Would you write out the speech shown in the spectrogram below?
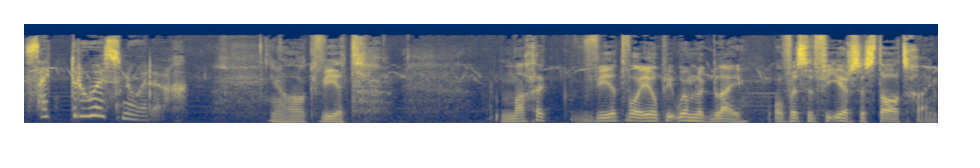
Sy troos nodig. Ja, ek weet. Mag ek weet waar jy op die oomblik bly of is dit vir eers 'n staatsgeheim?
